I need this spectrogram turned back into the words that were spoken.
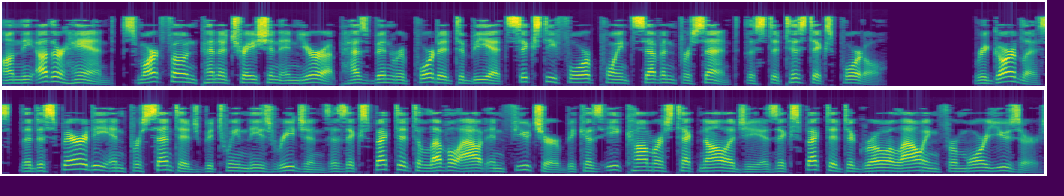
On the other hand, smartphone penetration in Europe has been reported to be at 64.7% the statistics portal. Regardless, the disparity in percentage between these regions is expected to level out in future because e-commerce technology is expected to grow allowing for more users.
